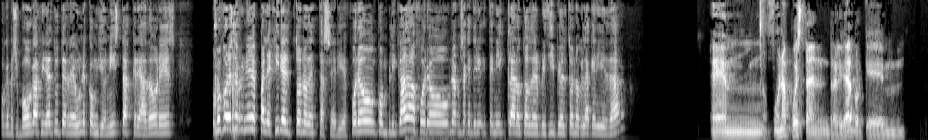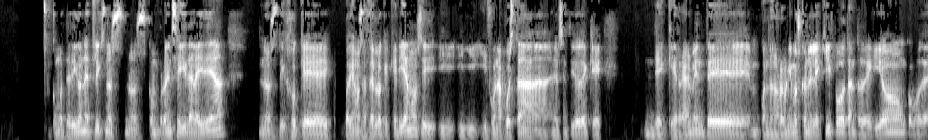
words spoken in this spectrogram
Porque me supongo que al final tú te reúnes con guionistas, creadores. ¿Cómo fueron esas reuniones para elegir el tono de esta serie? ¿Fueron complicadas? ¿Fueron una cosa que tenéis claro todo desde el principio el tono que la queríais dar? Eh, fue una apuesta en realidad, porque, como te digo, Netflix nos, nos compró enseguida la idea nos dijo que podíamos hacer lo que queríamos y, fue una apuesta en el sentido de que, de que realmente cuando nos reunimos con el equipo, tanto de guion como de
